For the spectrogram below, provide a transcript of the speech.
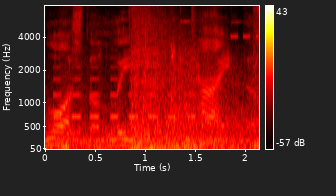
Lost the lead. Tied.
